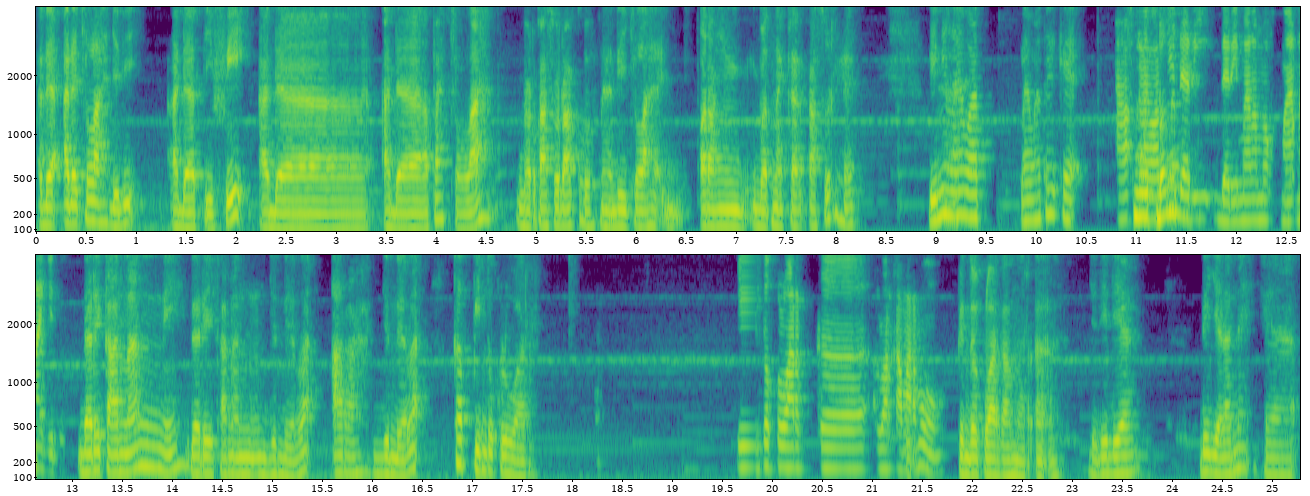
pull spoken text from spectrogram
ada ada celah jadi ada TV ada ada apa celah baru kasur aku nah di celah orang buat naik ke kasur ya ini lewat lewatnya kayak Al- Smooth banget. dari dari mana mau ke mana gitu. dari kanan nih dari kanan jendela arah jendela ke pintu keluar Itu keluar ke luar kamarmu. pintu keluar kamar heeh. jadi dia dia jalannya kayak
